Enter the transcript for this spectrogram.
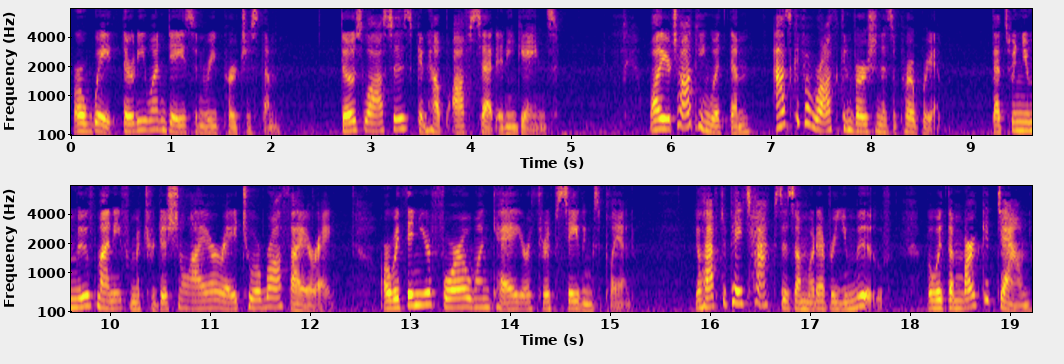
or wait 31 days and repurchase them. Those losses can help offset any gains. While you're talking with them, ask if a Roth conversion is appropriate. That's when you move money from a traditional IRA to a Roth IRA, or within your 401k or thrift savings plan. You'll have to pay taxes on whatever you move, but with the market down,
